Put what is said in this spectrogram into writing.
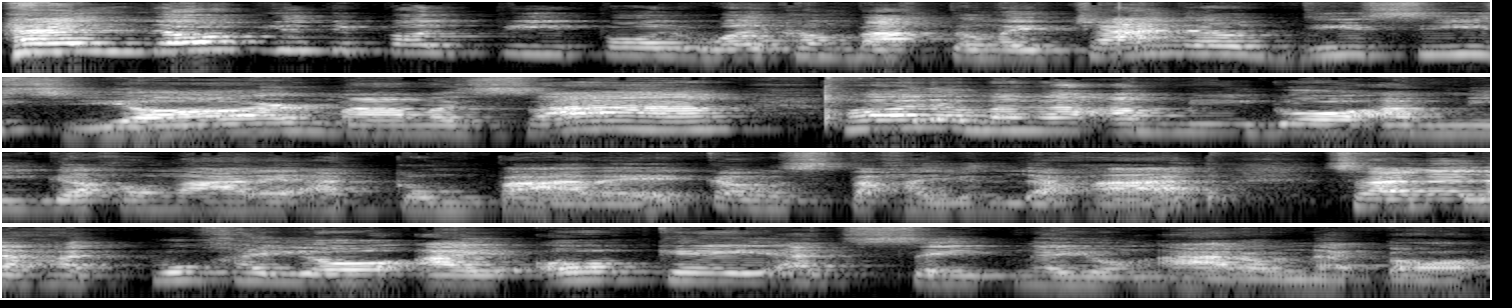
Hello beautiful people! Welcome back to my channel. This is your Mama Sam. Hola mga amigo, amiga, kumare at kumpare. Kamusta kayong lahat? Sana lahat po kayo ay okay at safe ngayong araw na to.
